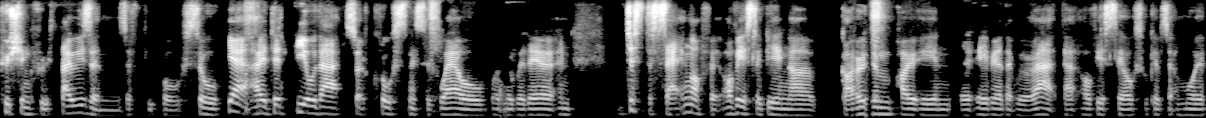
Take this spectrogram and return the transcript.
pushing through thousands of people. So yeah, I did feel that sort of closeness as well when we were there. And just the setting of it, obviously being a garden party in the area that we were at, that obviously also gives it a more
